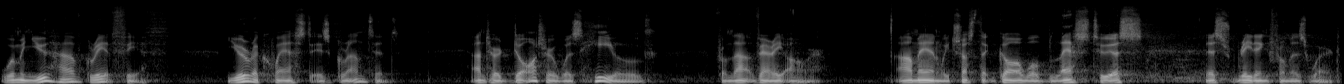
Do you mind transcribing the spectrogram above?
Woman, you have great faith. Your request is granted. And her daughter was healed from that very hour. Amen. We trust that God will bless to us this reading from His Word.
